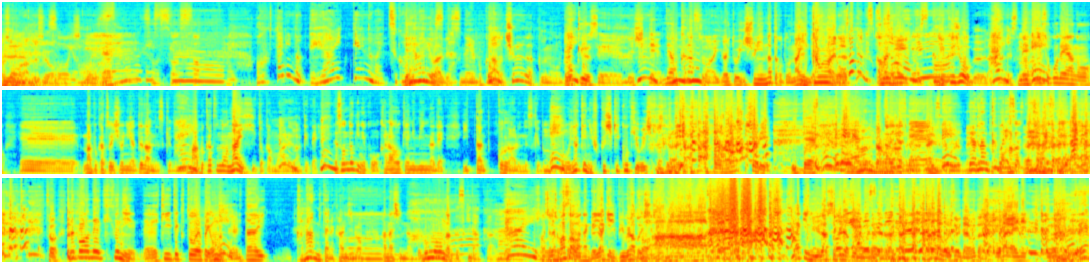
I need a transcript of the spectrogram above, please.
ですよ。そうよすごいねね。そうですかそうそうそう。はい。お二人の出会いっていうのはいつ頃出会いなんですか？はですね、僕らあの中学の同級生でして、はいで、あのクラスは意外と一緒になったことはないんですけど、そうなんですか？同じそうなんですか？陸上部だったんですね。でそこであの、えーまあ部活を一緒にやってたんですけども、はい。まあ部活のない日とかもあるわけで、うんうんでその時にこうカラオケにみんなで行ったことがあるんですけども、ええ。こうやけに腹式呼吸を意識してる子がね 一人いて、なんだろうな大事ですから、ね大事ですから、これいやね。なんかこう話そう。なんかね聞くに、えー聞いていくとやっぱり音楽やりたいかなみたいな感じの話になって僕も音楽好きだったんで。はい。あマサはなんかやけにビブラート意識しああやけに揺らしてくるやつがいましたけど、なんだこいつみたいなことだね、お互いに。ね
